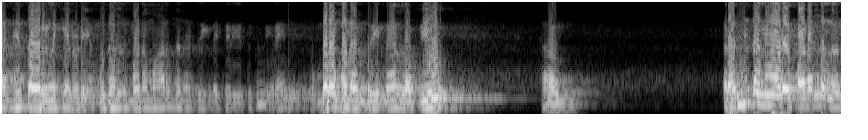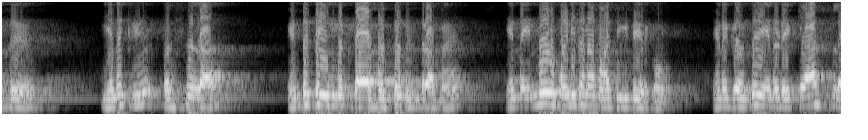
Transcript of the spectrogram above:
ரஞ்சித் அவர்களுக்கு என்னுடைய முதல் மனமார்ந்த நன்றிகளை தெரிவித்துக் கொள்கிறேன். ரொம்ப ரொம்ப நன்றி. லவ் யூ ரஞ்சித் அண்ணனுடைய படங்கள் வந்து எனக்கு பர்சனலா என்டர்டெயின்மெண்ட்டாக மட்டும் நின்றாம என்னை இன்னொரு மனிதனா மாத்திக்கிட்டே இருக்கும். எனக்கு வந்து என்னுடைய கிளாஸ்ல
